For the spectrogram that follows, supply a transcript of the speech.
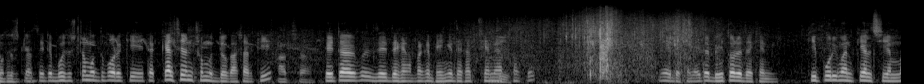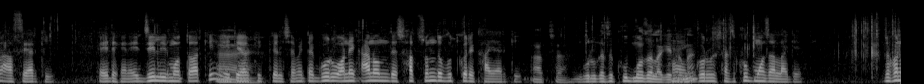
বৈশিষ্ট্য আছে। এটা বৈশিষ্ট্যের মধ্যে পড়ে কি এটা ক্যালসিয়াম সমৃদ্ধ ঘাস আর কি। আচ্ছা। এটা যে দেখেন আপনাকে ভেঙে দেখাচ্ছি আমি আপনাকে। এই দেখেন এটা ভেতরে দেখেন কি পরিমাণ ক্যালসিয়াম আছে আর কি। এই দেখেন এই জেলির মতো আর কি এটা আর কি ক্যালসিয়াম। এটা গরু অনেক আনন্দে স্বাচ্ছন্দ্য বোধ করে খায় আর কি। আচ্ছা গরুর কাছে খুব মজা লাগে হ্যাঁ না? গরুর কাছে খুব মজা লাগে। যখন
